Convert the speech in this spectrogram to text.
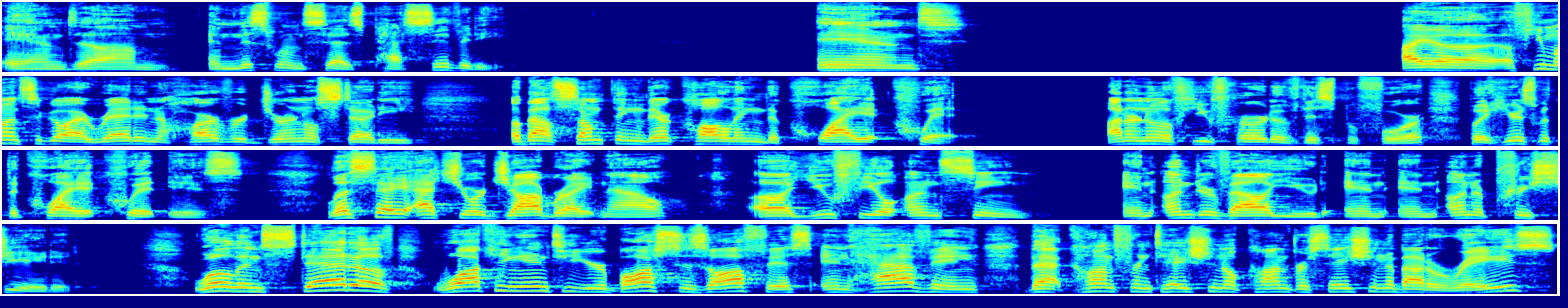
and um, and this one says passivity. And I, uh, a few months ago, I read in a Harvard Journal study about something they're calling the quiet quit. I don't know if you've heard of this before, but here's what the quiet quit is Let's say at your job right now, uh, you feel unseen and undervalued and, and unappreciated. Well, instead of walking into your boss's office and having that confrontational conversation about a raise,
